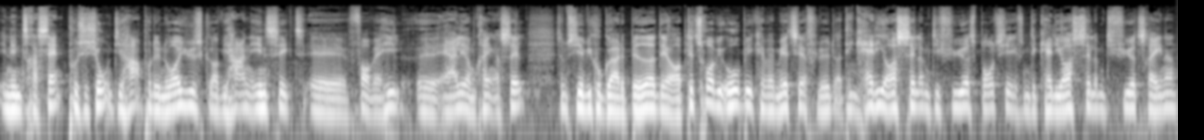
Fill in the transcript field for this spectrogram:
en interessant position, de har på det nordjyske, og vi har en indsigt, øh, for at være helt øh, ærlig omkring os selv, som siger, at vi kunne gøre det bedre deroppe. Det tror vi, OB kan være med til at flytte, og det kan de også, selvom de fyrer sportschefen. Det kan de også, selvom de fyrer træneren.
